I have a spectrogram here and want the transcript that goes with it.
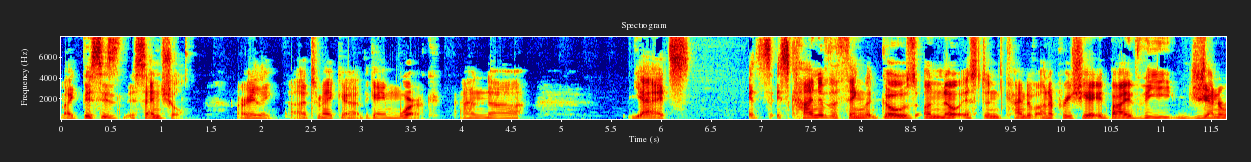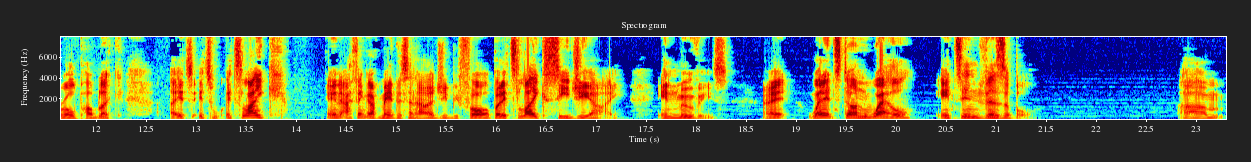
Like, this is essential, really, uh, to make uh, the game work. And, uh, yeah, it's, it's it's kind of the thing that goes unnoticed and kind of unappreciated by the general public. It's it's it's like and I think I've made this analogy before, but it's like CGI in movies, right? When it's done well, it's invisible. Um,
